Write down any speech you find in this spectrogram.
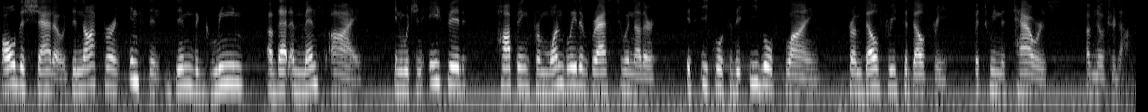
all this shadow did not for an instant dim the gleam of that immense eye in which an aphid hopping from one blade of grass to another is equal to the eagle flying from belfry to belfry between the towers of Notre Dame.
